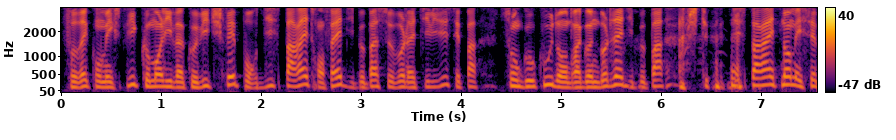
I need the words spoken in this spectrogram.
faudrait qu'on m'explique comment Livakovic fait pour disparaître. En fait, il peut pas se volatiliser. C'est pas Son Goku dans Dragon Ball Z. Il peut pas disparaître. Non, mais c'est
